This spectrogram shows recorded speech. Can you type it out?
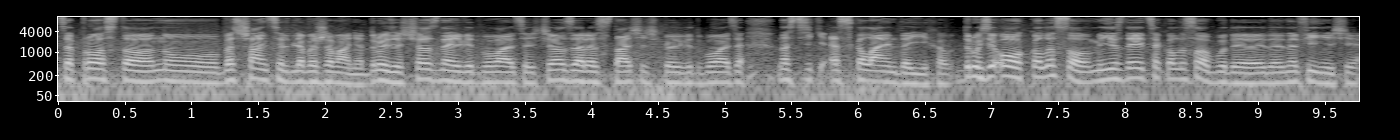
Це просто, ну, без шансів для виживання. Друзі, що з нею відбувається? Що зараз з тачечкою відбувається? У нас тільки ескалайн доїхав. Друзі, о, колесо. Мені здається, колесо буде на фініші.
